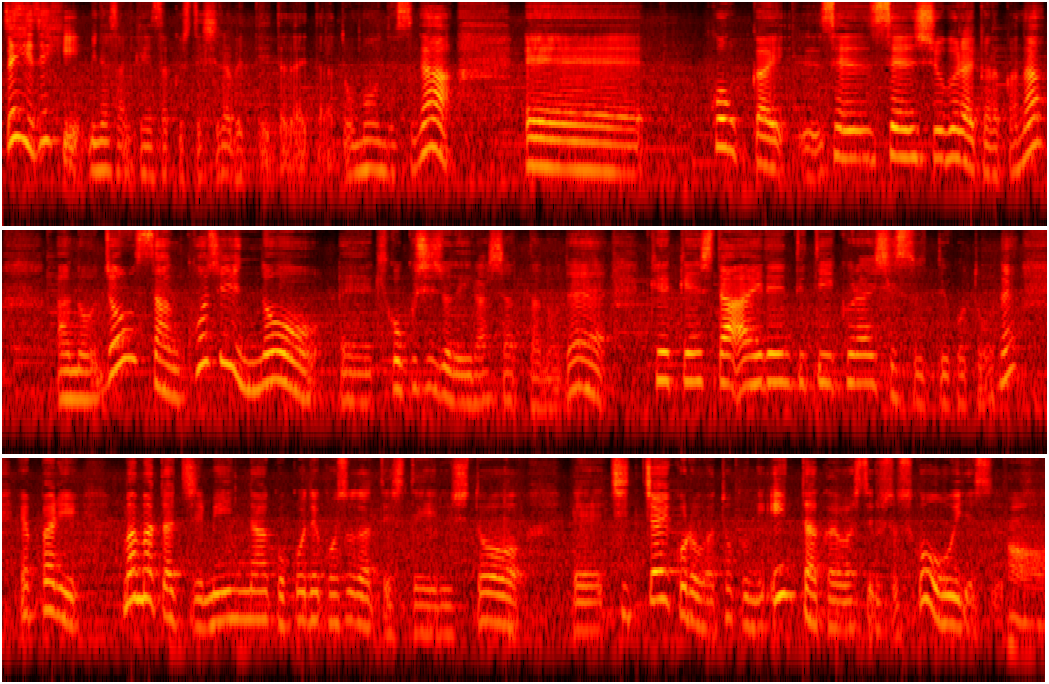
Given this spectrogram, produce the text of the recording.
ぜひぜひ皆さん検索して調べていただいたらと思うんですが、えー今回先々週ぐらいからかなあのジョンさん個人の、えー帰国子女でいらっしゃったので経験したアイデンティティクライシスっていうことをねやっぱりママたちみんなここで子育てしている人、えーちっちゃい頃は特にインター会話してる人すごい多いです。あ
